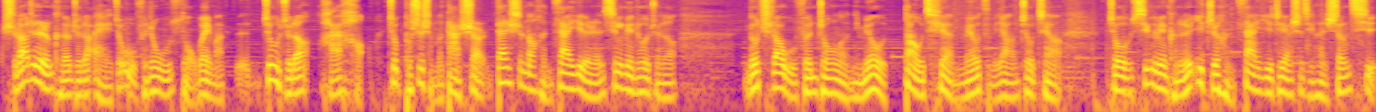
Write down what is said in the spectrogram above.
迟到这个人可能觉得，哎，就五分钟无所谓嘛，就会觉得还好，就不是什么大事儿。但是呢，很在意的人心里面就会觉得，你都迟到五分钟了，你没有道歉，没有怎么样，就这样，就心里面可能就一直很在意这件事情，很生气。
